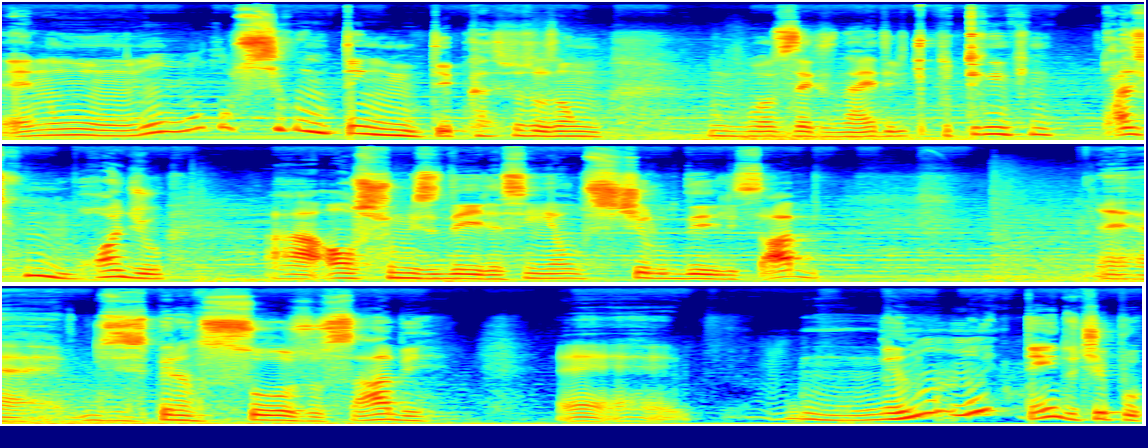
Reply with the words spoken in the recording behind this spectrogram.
É, não, não, não, consigo entender porque as pessoas não, não gostam do Zack Snyder. Tipo, tem, tem quase que um ódio a, aos filmes dele, assim, ao estilo dele, sabe? É, desesperançoso, sabe? É, eu não, não, entendo, tipo,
